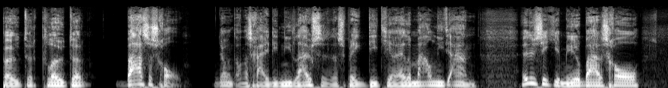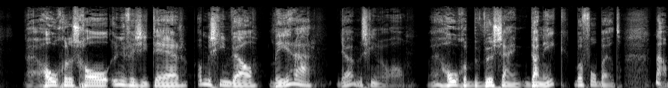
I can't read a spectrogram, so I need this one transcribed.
peuter, kleuter, basisschool. Ja, want anders ga je dit niet luisteren. Dan spreekt dit je helemaal niet aan. Dus zit je in middelbare school, eh, hogere school, universitair, of misschien wel leraar. Ja, misschien wel al hè, hoger bewustzijn dan ik, bijvoorbeeld. Nou,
